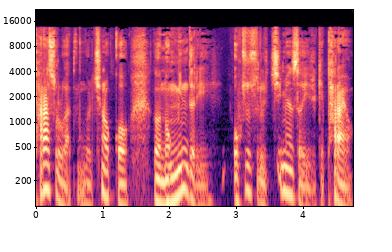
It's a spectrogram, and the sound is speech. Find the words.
파라솔 같은 걸 쳐놓고 그 농민들이 옥수수를 찌면서 이렇게 팔아요.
